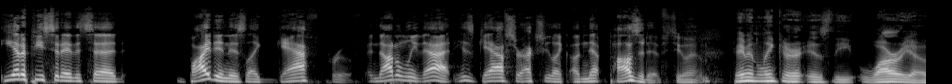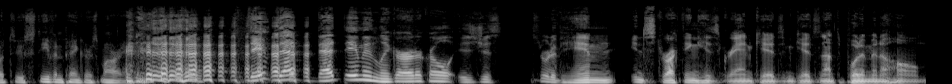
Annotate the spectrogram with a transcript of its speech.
He had a piece today that said Biden is like gaffe proof, and not only that, his gaffes are actually like a net positive to him. Damon Linker is the Wario to Steven Pinker's Mario. Dave, that that Damon Linker article is just sort of him instructing his grandkids and kids not to put him in a home.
